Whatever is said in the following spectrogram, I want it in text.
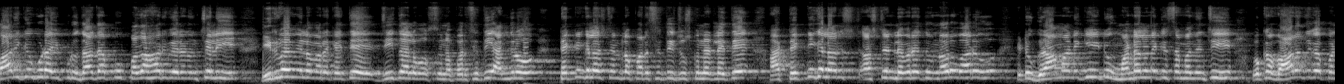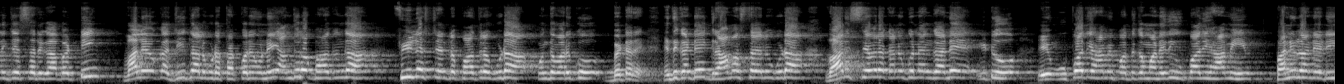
వారికి కూడా ఇప్పుడు దాదాపు పదహారు వేల నుంచి వెళ్ళి ఇరవై వేల వరకు అయితే జీతాలు వస్తున్న పరిస్థితి. అందులో టెక్నికల్ అసిస్టెంట్ల పరిస్థితి చూసుకున్నట్లయితే ఆ టెక్నికల్ అసిస్టెంట్లు ఎవరైతే ఉన్నారో వారు ఇటు గ్రామానికి ఇటు మండలానికి సంబంధించి ఒక వారధిగా పనిచేస్తారు కాబట్టి వాళ్ళ యొక్క జీతాలు కూడా తక్కువనే ఉన్నాయి. అందులో భాగంగా ఫీల్డ్ అసిస్టెంట్ల పాత్ర కూడా కొంతవరకు బెటరే. ఎందుకంటే గ్రామ స్థాయిలో కూడా వారి సేవలకు అనుగుణంగానే ఇటు ఉపాధి హామీ పథకం అనేది ఉపాధి హామీ పనులు అనేది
